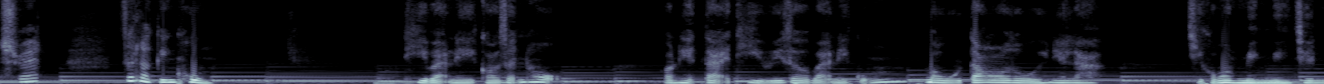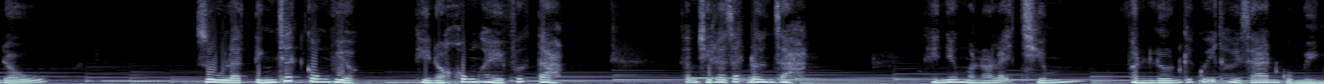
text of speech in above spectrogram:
stress, rất là kinh khủng. Thì bạn ấy có dẫn hộ. Còn hiện tại thì bây giờ bạn ấy cũng bầu to rồi nên là chỉ có một mình mình chiến đấu. Dù là tính chất công việc thì nó không hề phức tạp, thậm chí là rất đơn giản. Thế nhưng mà nó lại chiếm phần lớn cái quỹ thời gian của mình.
